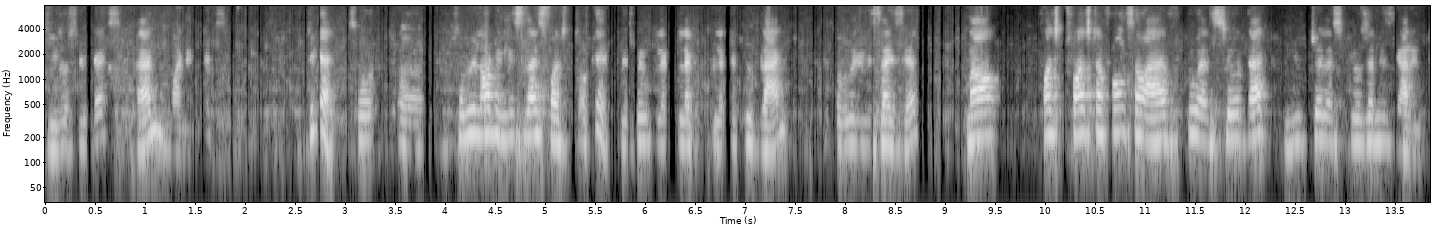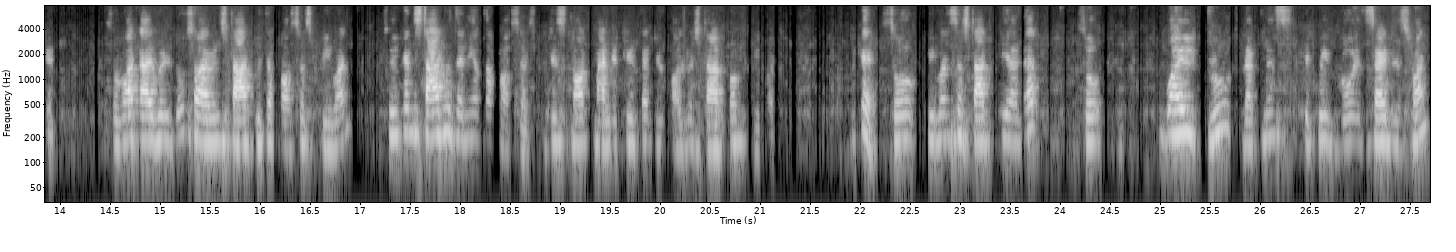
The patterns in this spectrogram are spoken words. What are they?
zeros index and one index. Okay so uh, so we will not initialize first. Okay, this will let, let, let it be blank. So we will initialize here. Now, first, first of all, so I have to ensure that mutual exclusion is guaranteed. So what I will do, so I will start with the process P1. So you can start with any of the process. It is not mandatory that you always start from P1. Okay, so P1 so start the other. So while true, that means it will go inside this one.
